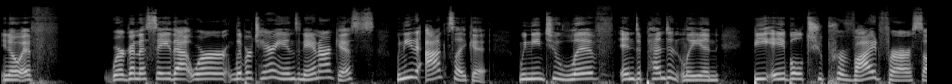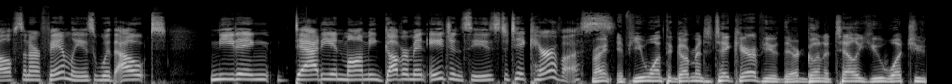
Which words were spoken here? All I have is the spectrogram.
You know, if we're going to say that we're libertarians and anarchists. We need to act like it. We need to live independently and be able to provide for ourselves and our families without needing daddy and mommy government agencies to take care of us. Right. If you want the government to take care of you, they're going to tell you what you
